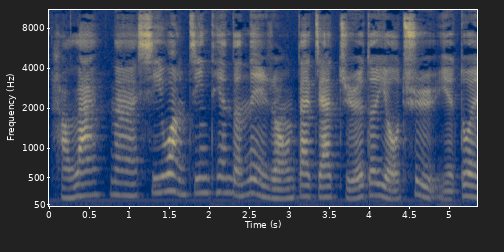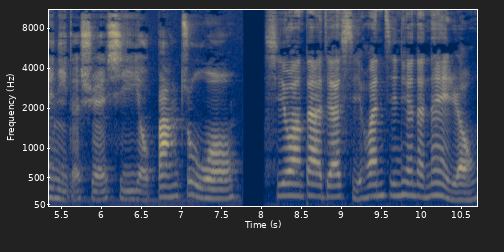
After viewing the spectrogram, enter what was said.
好啦，那希望今天的内容大家觉得有趣，也对你的学习有帮助哦。希望大家喜欢今天的内容。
